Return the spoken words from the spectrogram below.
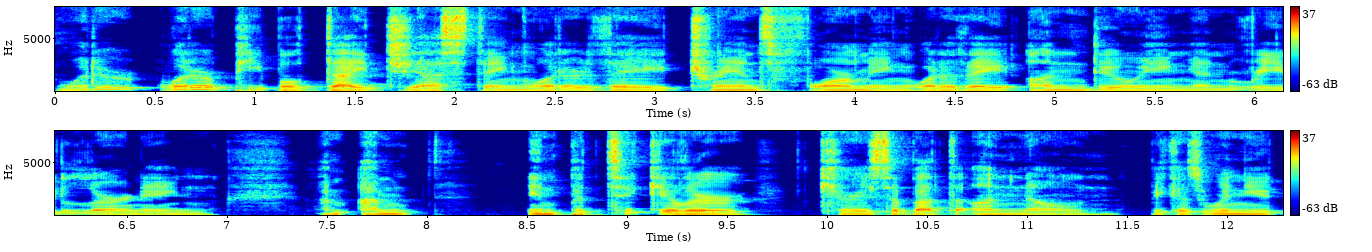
what are what are people digesting? What are they transforming? What are they undoing and relearning? I'm, I'm in particular curious about the unknown because when you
